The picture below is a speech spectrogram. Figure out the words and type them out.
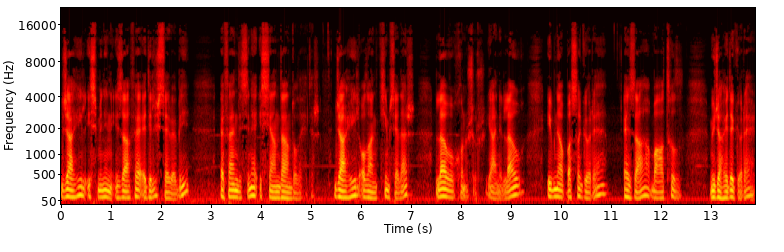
Cahil isminin izafe ediliş sebebi, efendisine isyandan dolayıdır. Cahil olan kimseler, lav konuşur. Yani lav, İbn Abbas'a göre, eza, batıl, mücahide göre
